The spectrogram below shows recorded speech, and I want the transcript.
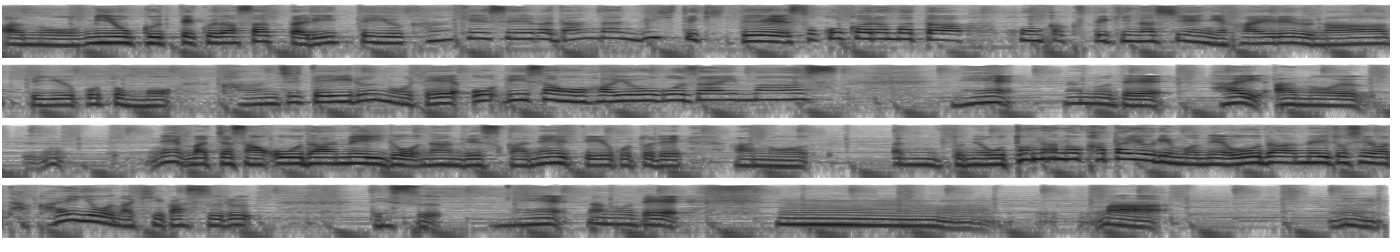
あの見送ってくださったりっていう関係性がだんだんできてきてそこからまた本格的な支援に入れるなっていうことも感じているのでおリーさんおはようございます。ね、なので、はい、あの、ね、抹茶さんオーダーメイドなんですかねっていうことで、あの、うんとね、大人の方よりもね、オーダーメイド性は高いような気がするです。ね。なので、うん、まあ、うん、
